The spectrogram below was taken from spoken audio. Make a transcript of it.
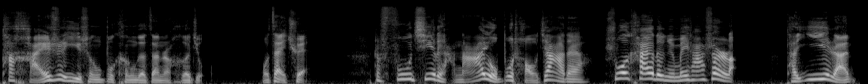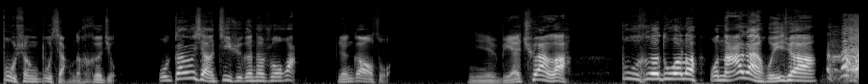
他还是一声不吭的在那喝酒。我再劝，这夫妻俩哪有不吵架的呀？说开了就没啥事儿了。他依然不声不响的喝酒。我刚想继续跟他说话，人告诉我：“你别劝了，不喝多了我哪敢回去啊？”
